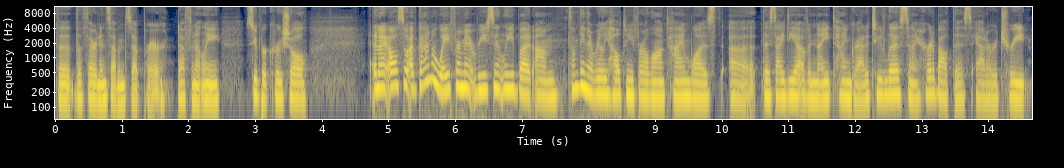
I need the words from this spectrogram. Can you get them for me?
the the third and seventh step prayer, definitely super crucial. And I also I've gotten away from it recently, but um, something that really helped me for a long time was uh, this idea of a nighttime gratitude list. And I heard about this at a retreat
